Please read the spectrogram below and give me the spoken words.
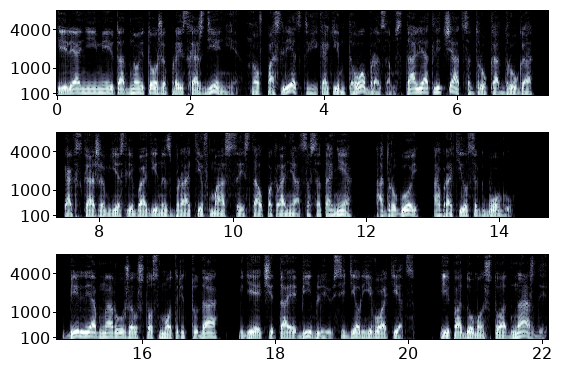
Или они имеют одно и то же происхождение, но впоследствии каким-то образом стали отличаться друг от друга, как, скажем, если бы один из братьев Массой стал поклоняться сатане, а другой обратился к Богу. Билли обнаружил, что смотрит туда, где, читая Библию, сидел его отец, и подумал, что однажды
